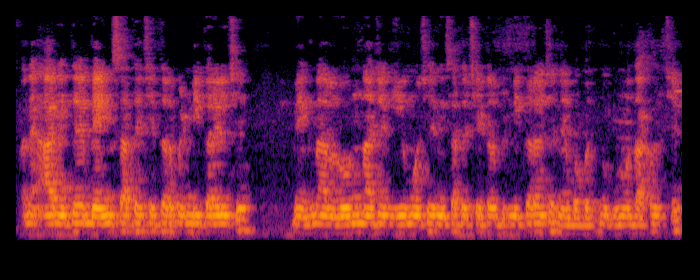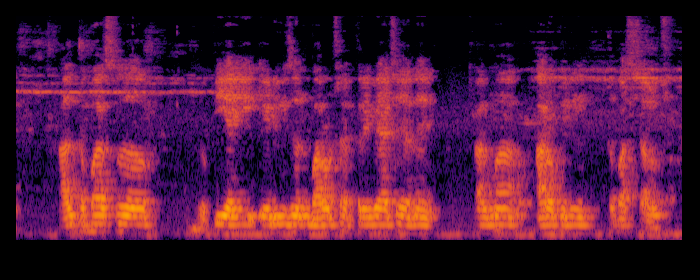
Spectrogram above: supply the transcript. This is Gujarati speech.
અને આ રીતે બેંક સાથે છેતરપિંડી કરેલ છે. બેંકના લોનના જે નિયમો છે, એની સાથે છેતરપિંડી કરેલ છે અને એ બાબતનો ગુનો દાખલ છે. હાલ તપાસ પીઆઈ એ ડિવિઝન બારોટ સાહેબ કરી રહ્યા છે અને હાલમાં આરોપીની તપાસ ચાલુ છે.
